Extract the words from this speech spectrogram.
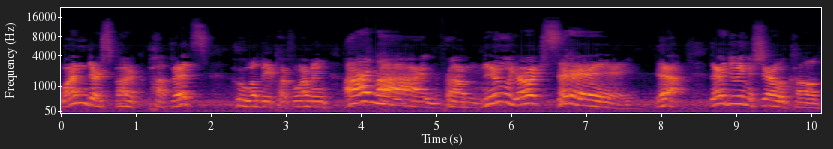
Wonderspark Puppets who will be performing online from New York City. Yeah, they're doing a show called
